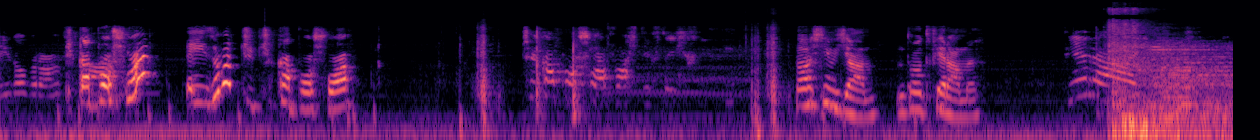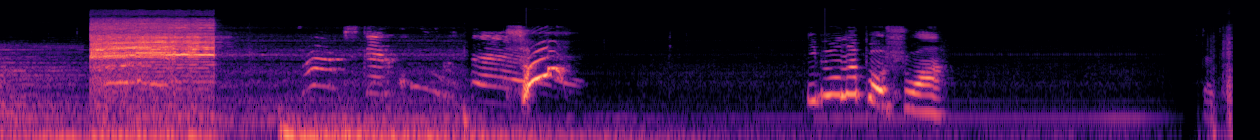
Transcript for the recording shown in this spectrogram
Okej, dobra. Czyka poszła? Ej, zobacz, czy czyka poszła. Czyka poszła właśnie w tej chwili. No właśnie widziałam. No to otwieramy. Otwieraj! Jumpscare, kurde! Co? Niby ona poszła. Wtedy.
